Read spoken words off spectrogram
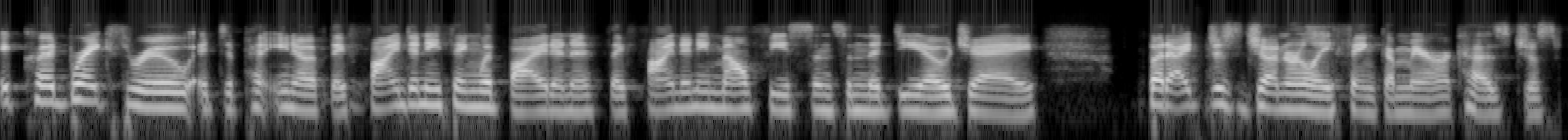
It could break through. It depends you know if they find anything with biden if they find any malfeasance in the doj but i just generally think america is just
